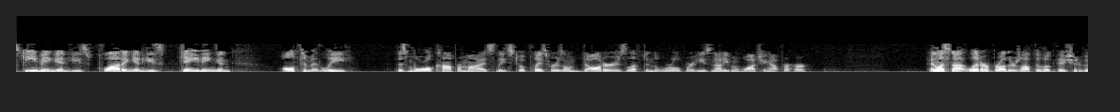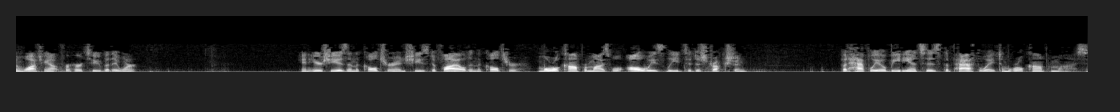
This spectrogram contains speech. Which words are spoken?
scheming and he's plotting and he's gaining and ultimately this moral compromise leads to a place where his own daughter is left in the world where he's not even watching out for her. And let's not let her brothers off the hook. They should have been watching out for her too, but they weren't. And here she is in the culture and she's defiled in the culture. Moral compromise will always lead to destruction. But halfway obedience is the pathway to moral compromise.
